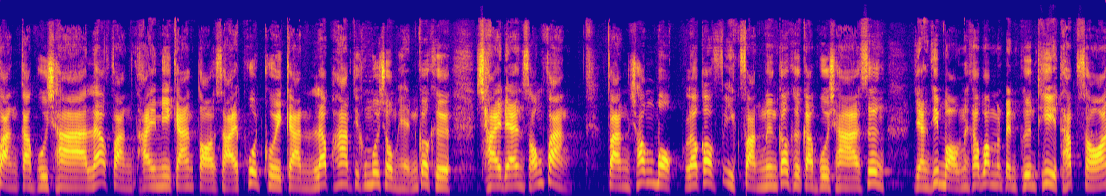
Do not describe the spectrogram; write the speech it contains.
ฝั่งกัมพูชา และฝั่งไทยมีการต่อสายพูดคุยกัน แล้วภาพที่คุณผู้ชมเห็นก็คือชายแดนสองฝั่ง ฝั่งช่องบก แล้วก็อีกฝั่งหนึ่งก็คือกัมพูชา ซึ่งอย่างที่บอกนะครับว่ามันเป็นพื้นที่ทับซ้อน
